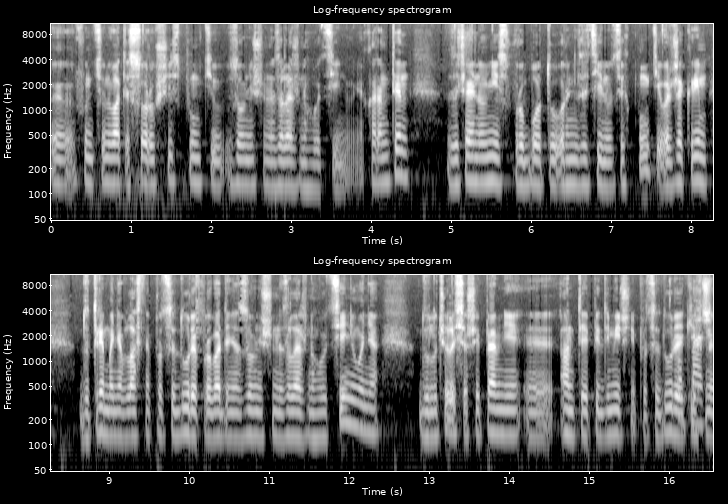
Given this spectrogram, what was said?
е, функціонувати 46 пунктів зовнішнього незалежного оцінювання. Карантин, звичайно, вніс в роботу організаційну цих пунктів, адже крім дотримання власне процедури проведення зовнішнього незалежного оцінювання, долучилися ще й певні е, антиепідемічні процедури, яких не,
